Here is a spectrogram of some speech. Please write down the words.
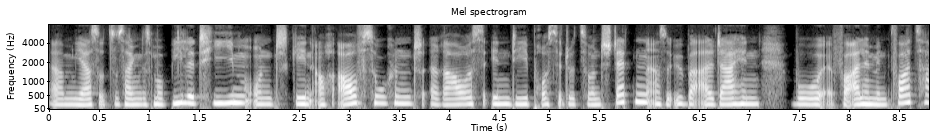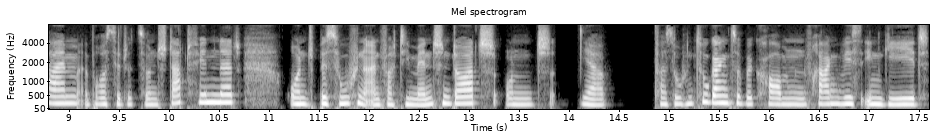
ähm, ja sozusagen das mobile Team und gehen auch aufsuchend raus in die Prostitutionsstätten, also überall dahin, wo vor allem in Pforzheim Prostitution stattfindet und besuchen einfach die Menschen dort und ja versuchen Zugang zu bekommen, fragen, wie es ihnen geht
